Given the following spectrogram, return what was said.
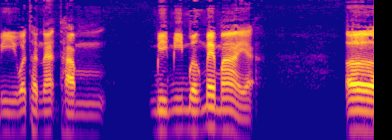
มีวัฒนธรรมมีมีเมืองแม่ไม้อะเออ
